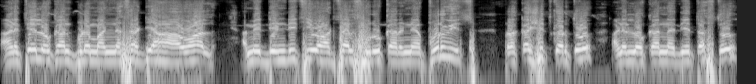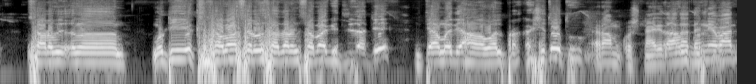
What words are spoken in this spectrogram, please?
आणि ते लोकांपुढे मांडण्यासाठी हा अहवाल आम्ही दिंडीची वाटचाल सुरू करण्यापूर्वीच प्रकाशित करतो आणि लोकांना देत असतो. सर्व मोठी एक सभा सर्वसाधारण सभा घेतली जाते. त्यामध्ये हा अहवाल प्रकाशित होतो. रामकृष्ण अरे दादा. धन्यवाद.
